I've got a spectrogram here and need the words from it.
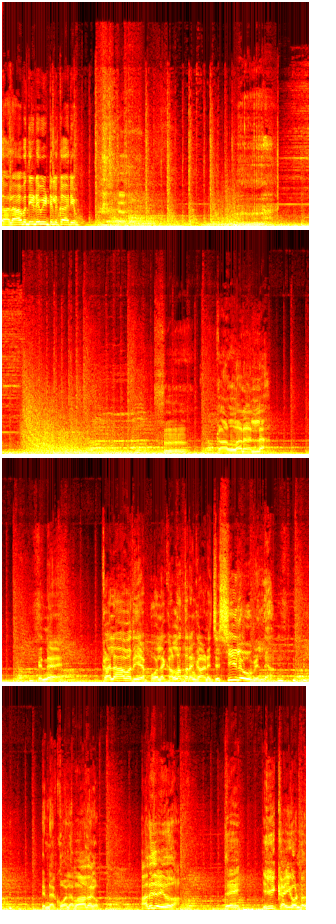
കലാവതിയുടെ വീട്ടിൽ കാര്യം. കള്ളനല്ല. പിന്നെ കലാവതിയെ പോലെ കള്ളത്തരം കാണിച്ച് ശീലവുമില്ല. പിന്നെ കൊലപാതകം. അത് ചെയ്തതാ. ഈ കൈകൊണ്ട്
